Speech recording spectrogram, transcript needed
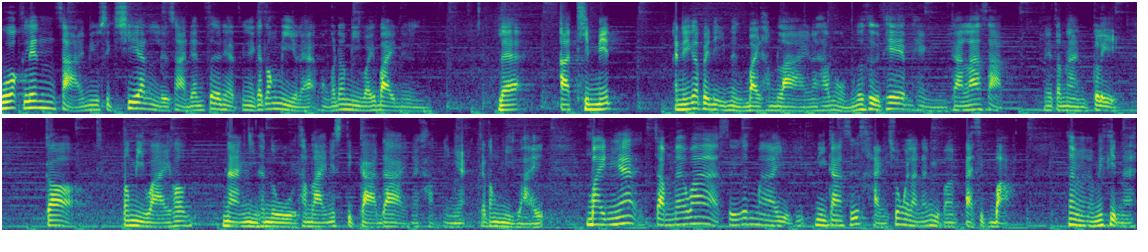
พวกเล่นสายมิวสิกเชียนหรือสายแดนเซอร์เนี่ยยังไงก็ต้องมีอยู่แล้ว ผมก็ต้องมีไว้ใบหนึ่ง และอาร์ทิมิดอันนี้ก็เป็นอีกหนึ่งใบทำลายนะครับผมก็คือเทพแห่งการล่าสัตว์ในตำนานกรีก ก็ต้องมีไว้เพราะ นางยิงธนูทำลายมิสติกาได้นะครับอย่างเงี้ยก็ต้องมีไว้ ใบเนี้ยจำได้ว่าซื้อกันมาอยู่ที่มีการซื้อขายในช่วงเวลานั้นอยู่ประมาณ 80 บาทถ้ามันไม่ผิดนะ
